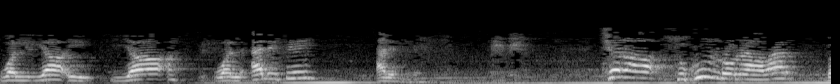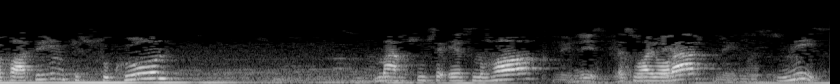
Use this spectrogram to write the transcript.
والیاء یا والالف الف. چرا سکون رو نآورد به خاطر این که سکون مخصوص اسمها اسمهای مورد نیست.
